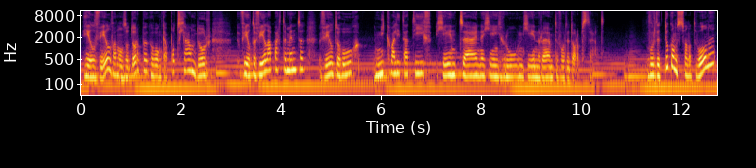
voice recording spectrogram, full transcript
heel veel van onze dorpen gewoon kapot gaan door veel te veel appartementen, veel te hoog, niet kwalitatief, geen tuinen, geen groen, geen ruimte voor de dorpstraat. Voor de toekomst van het wonen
